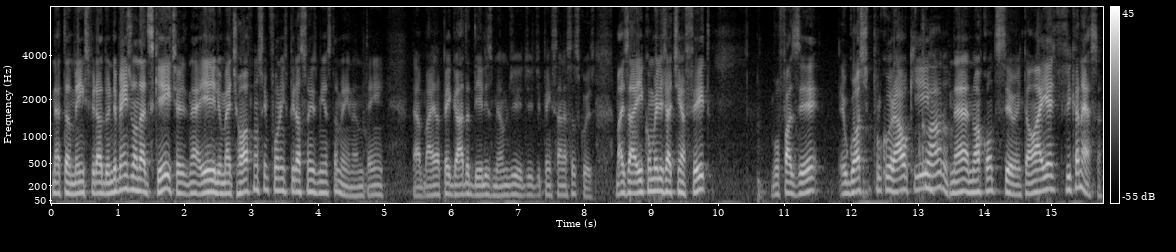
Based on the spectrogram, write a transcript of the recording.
né, também inspirador. Independente de andar de skate, né, ele e o Matt Hoffman sempre foram inspirações minhas também, né? Não tem né, mais a pegada deles mesmo de, de, de pensar nessas coisas. Mas aí, como ele já tinha feito, vou fazer. Eu gosto de procurar o que Claro. né, não aconteceu. Então aí fica nessa.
